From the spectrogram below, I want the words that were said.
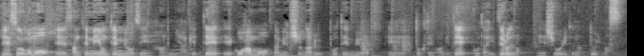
で、その後も、えー3点目、4点目を前半に上げて、えー後半もダメ押しとなる5点目を、えー得点を挙げて5対0での、えー勝利となっております。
